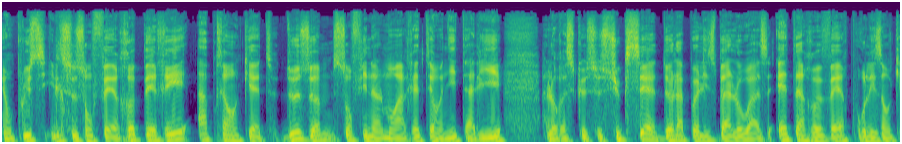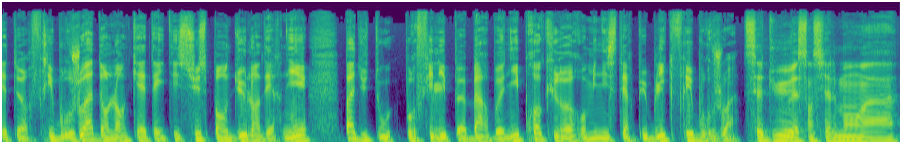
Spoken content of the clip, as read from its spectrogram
Et en plus, ils se sont fait repérer. Après enquête, deux hommes sont finalement arrêtés en Italie. Alors est-ce que ce succès de la police baloise est un revers pour les enquêteurs fribourgeois dont l'enquête a été suspendue l'an dernier? Pas du tout pour Philippe Barboni, procureur au ministère public fribourgeois. C'est dû essentiellement à,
